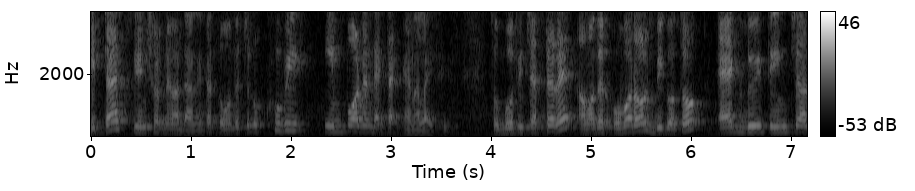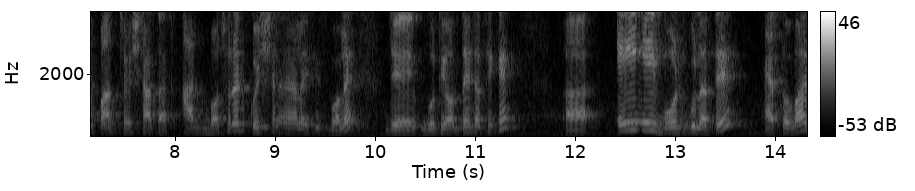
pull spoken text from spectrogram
এইটা স্ক্রিনশট নেওয়া ডান এটা তোমাদের জন্য খুবই ইম্পর্টেন্ট একটা অ্যানালাইসিস তো গতি চ্যাপ্টারে আমাদের ওভারঅল বিগত এক, দুই, তিন, চার, পাঁচ, ছয়, সাত, আট আট বছরের কোয়েশ্চেন অ্যানালাইসিস বলে যে গতি অধ্যায়টা থেকে এই এই বোর্ডগুলোতে এতবার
